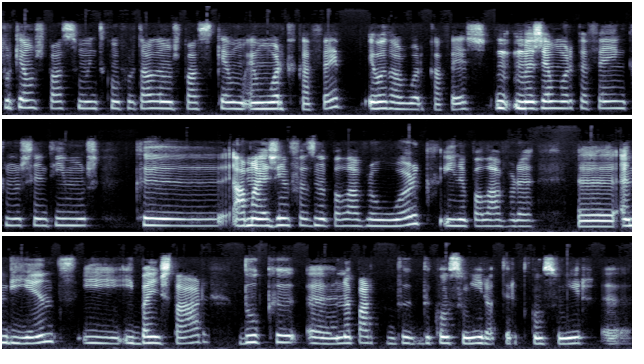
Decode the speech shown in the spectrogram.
porque é um espaço muito confortável, é um espaço que é um, é um work café. Eu adoro work cafés, mas é um work café em que nos sentimos que há mais ênfase na palavra work e na palavra uh, ambiente e, e bem-estar do que uh, na parte de, de, consumir ou ter de consumir. Uh,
